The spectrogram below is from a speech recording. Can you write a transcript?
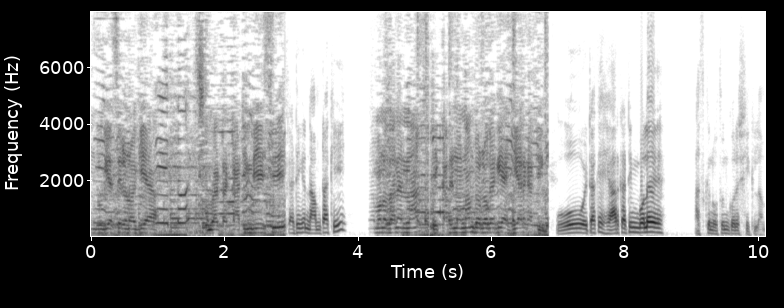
বন্ধু গিয়া সেলুনে গিয়া আমরা একটা কাটিং দিয়েছি। কাটিং এর নামটা কি? মনে জানেন না? এই কাটিংয়ের নাম হলো গিয়া হেয়ার কাটিং ও এটাকে হেয়ার কাটিং বলে। আজকে নতুন করে শিখলাম।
